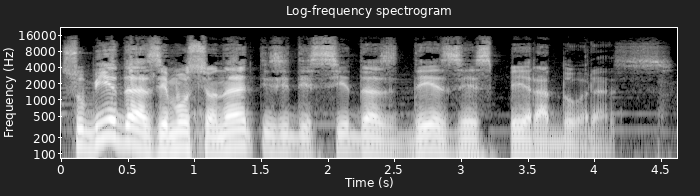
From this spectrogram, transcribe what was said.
Subidas emocionantes e descidas desesperadoras.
